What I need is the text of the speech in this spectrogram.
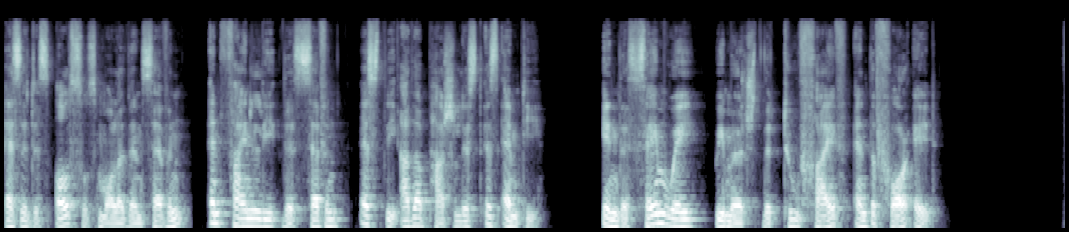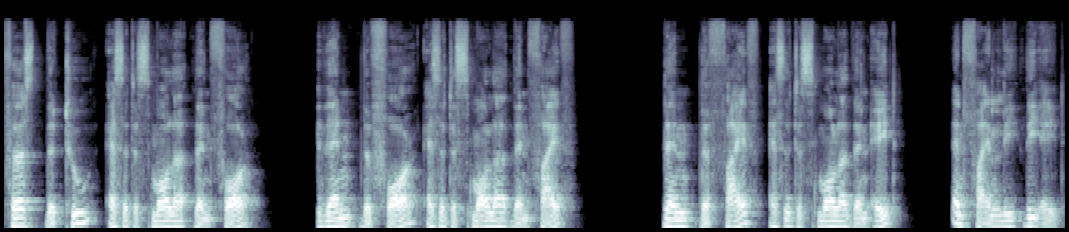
as it is also smaller than 7, and finally the 7 as the other partial list is empty. In the same way we merge the 2 5 and the 4 8. First the 2 as it is smaller than 4, then the 4 as it is smaller than 5, then the 5 as it is smaller than 8, and finally the 8.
